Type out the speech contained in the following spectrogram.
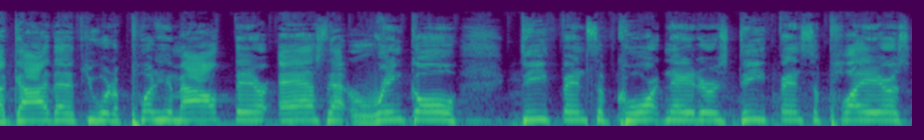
a guy that if you were to put him out there as that wrinkle, defensive coordinators, defensive players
